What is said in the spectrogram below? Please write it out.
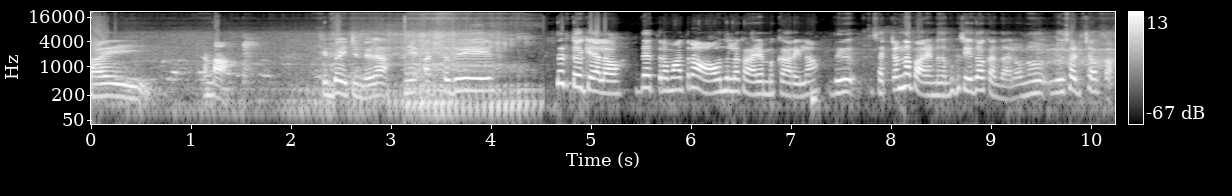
ആയി കണ്ടാ. കിട്ടുമായിട്ടുണ്ട് അല്ലേ ഇനി അടുത്തത് ഇത് എടുത്ത് നോക്കിയാലോ? ഇത് എത്രമാത്രം ആവും എന്നുള്ള കാര്യം നമുക്ക് അറിയില്ല ഇത് സെറ്റ് എന്നാ പറയേണ്ടത്. നമുക്ക് ചെയ്ത് നോക്കാം എന്തായാലും. ഒന്ന് ജ്യൂസ് അടിച്ചു നോക്കാം.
